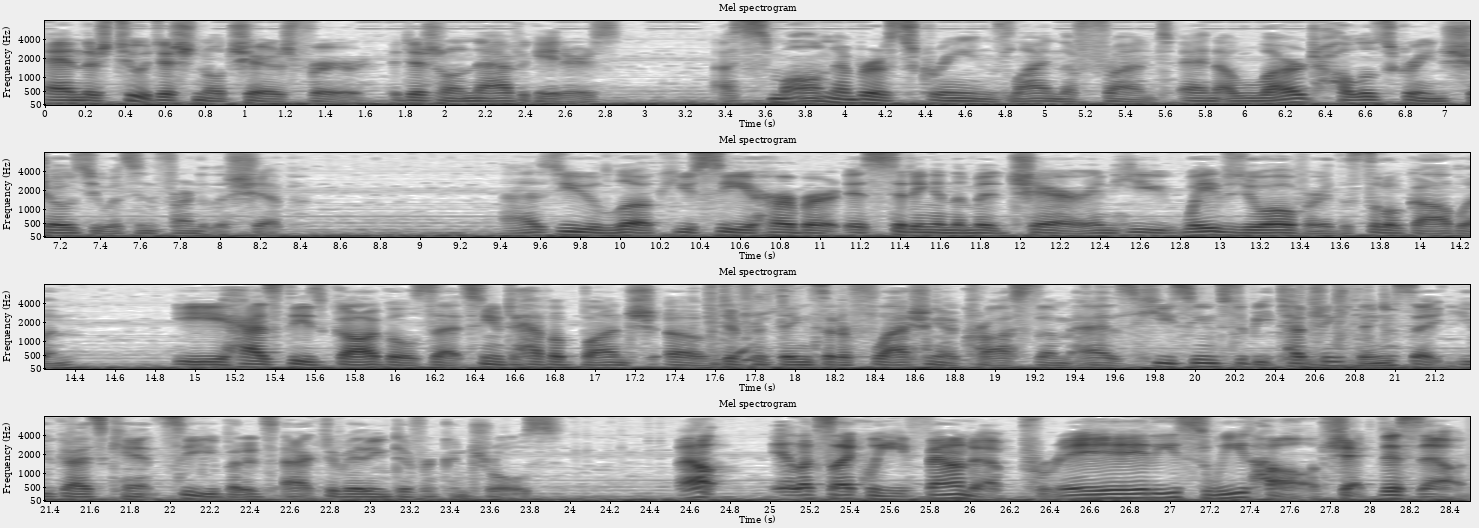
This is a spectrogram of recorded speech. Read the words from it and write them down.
and there's two additional chairs for additional navigators. A small number of screens line the front, and a large holo screen shows you what's in front of the ship. As you look, you see Herbert is sitting in the mid chair, and he waves you over, this little goblin. He has these goggles that seem to have a bunch of different things that are flashing across them as he seems to be touching things that you guys can't see, but it's activating different controls. Well, it looks like we found a pretty sweet haul. Check this out.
